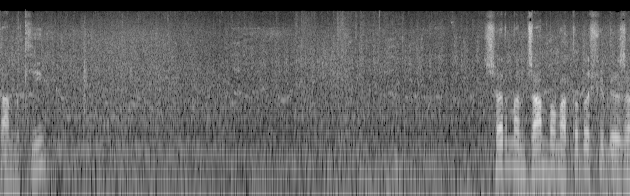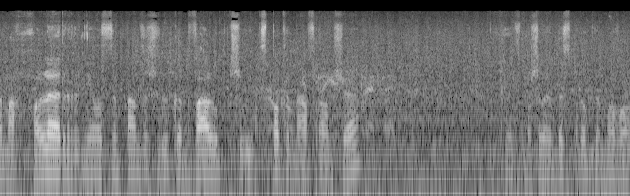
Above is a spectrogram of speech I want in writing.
tanki. Sherman Jumbo ma to do siebie, że ma cholernie mocny pancerz tylko dwa lub trzy spoty na froncie. Więc możemy bezproblemowo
